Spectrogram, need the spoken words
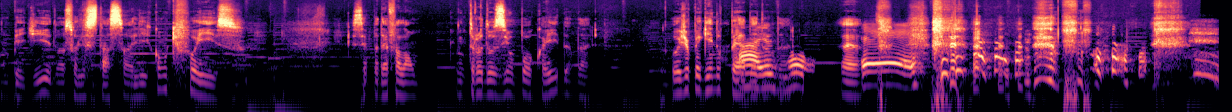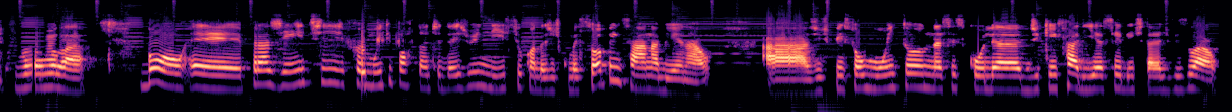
um pedido, uma solicitação ali. Como que foi isso? Se você puder falar um, introduzir um pouco aí, Dandara. Hoje eu peguei no pé da Ah, eu Dandara. vou. É. É. Vamos lá. Bom, é, para a gente foi muito importante desde o início, quando a gente começou a pensar na Bienal, a gente pensou muito nessa escolha de quem faria essa identidade visual,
